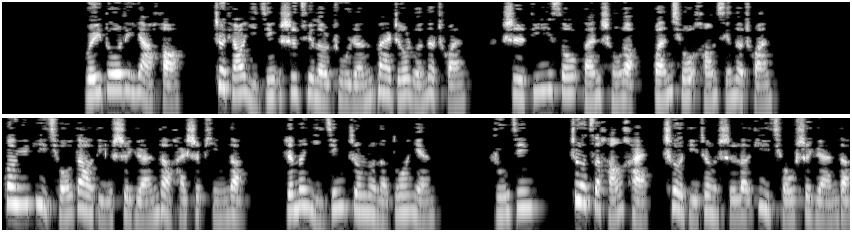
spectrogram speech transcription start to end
——维多利亚号。这条已经失去了主人麦哲伦的船，是第一艘完成了环球航行的船。关于地球到底是圆的还是平的，人们已经争论了多年。如今，这次航海彻底证实了地球是圆的，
